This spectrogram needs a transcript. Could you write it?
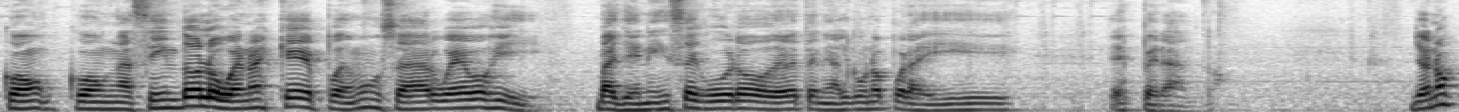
con, con Asindo lo bueno es que podemos usar huevos y Ballenín seguro debe tener alguno por ahí esperando. Yo no,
